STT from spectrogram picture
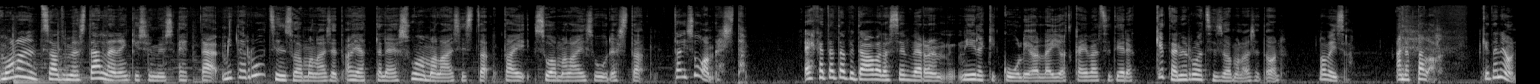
Me ollaan nyt saatu myös tällainen kysymys, että mitä ruotsin suomalaiset ajattelee suomalaisista tai suomalaisuudesta tai Suomesta? Ehkä tätä pitää avata sen verran niillekin kuulijoille, jotka eivät se tiedä, ketä ne ruotsin suomalaiset on. Lovisa, anna palaa. Ketä ne on?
